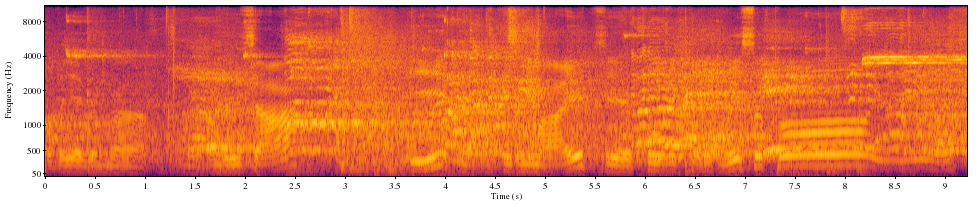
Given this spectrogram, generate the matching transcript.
Подає він на е, І е, піднімають. е, Турик, турик високо. І ось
